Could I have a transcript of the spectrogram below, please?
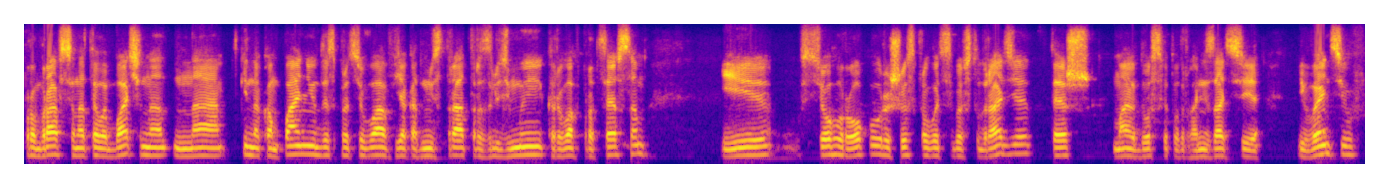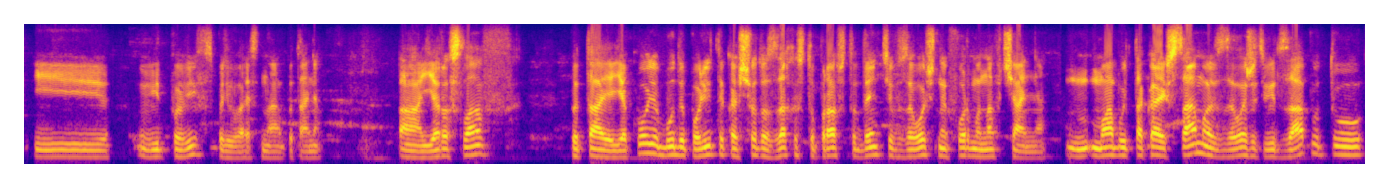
пробрався на телебачення на кінокомпанію, де спрацював як адміністратор з людьми, керував процесом. І з цього року вирішив спробувати себе в студраді. Теж маю досвід от організації івентів і відповів, сподіваюся, на питання. А Ярослав питає, якою буде політика щодо захисту прав студентів заочної форми навчання? М- Мабуть, така ж сама залежить від запиту.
